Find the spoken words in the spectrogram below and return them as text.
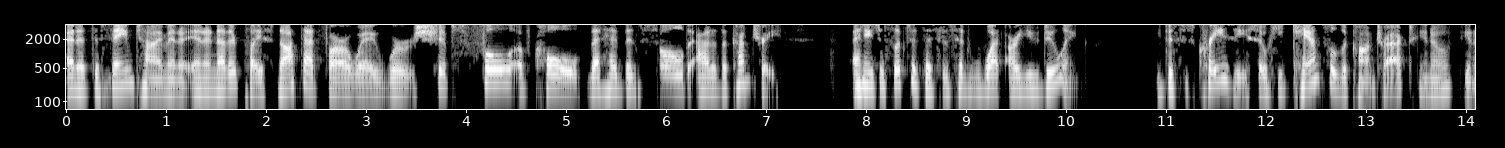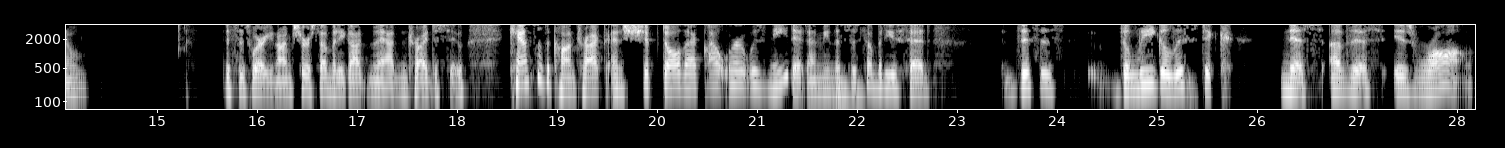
and at the same time, in, in another place not that far away, were ships full of coal that had been sold out of the country. And he just looked at this and said, "What are you doing? This is crazy." So he canceled the contract. You know, you know. This is where you know I'm sure somebody got mad and tried to sue, canceled the contract and shipped all that out where it was needed. I mean, this is mm-hmm. somebody who said, "This is the legalisticness of this is wrong.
